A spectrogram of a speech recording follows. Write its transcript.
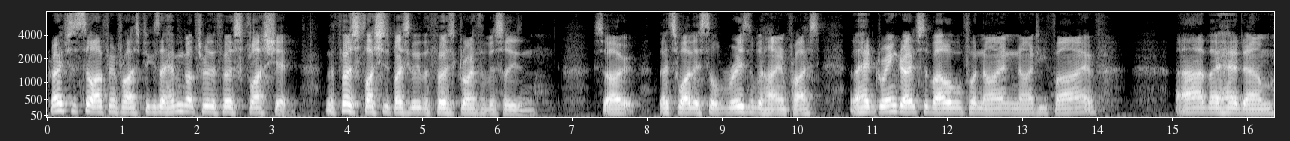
grapes are still up in price because they haven't got through the first flush yet. And the first flush is basically the first growth of a season, so that's why they're still reasonably high in price. They had green grapes available for nine ninety five. Uh, they had um,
